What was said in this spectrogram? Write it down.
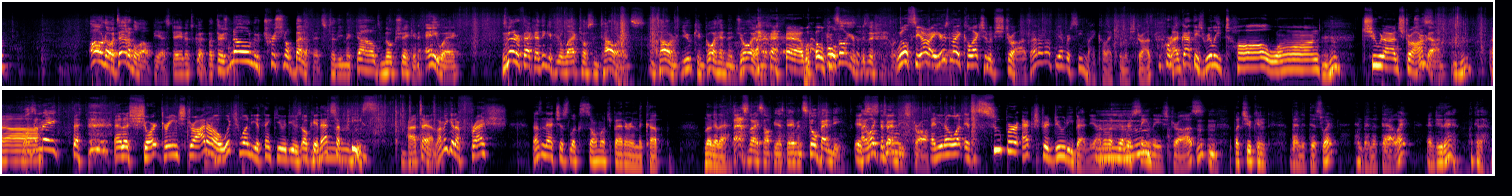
Oh no, it's edible, LPS, Dave. It's good, but there's no nutritional benefits to the McDonald's milkshake in any way. As a matter of fact, I think if you're lactose intolerant, intolerant, you can go ahead and enjoy it. well, we'll, Consult your physician. For We'll see. All right, here's my collection of straws. I don't know if you ever seen my collection of straws. Of course I've got these really tall, long, mm-hmm. chewed-on straws. Chewed on. Mhm. Uh, Wasn't me. and a short green straw. I don't know which one do you think you would use. Okay, that's a mm-hmm. piece. I'll tell you. Let me get a fresh. Doesn't that just look so much better in the cup? Look at that. That's nice, LPS, Dave, and still bendy. It's I like the still- bendy straw. And you know what? It's super extra duty bendy. I don't know if you've ever mm-hmm. seen these straws, but you can bend it this way and bend it that way and do that. Look at that.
